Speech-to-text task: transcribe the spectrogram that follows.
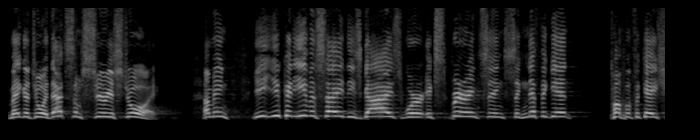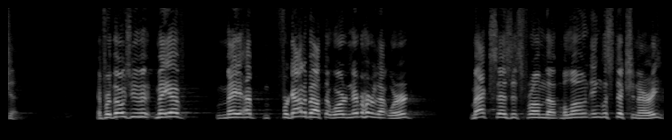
mega joy, that's some serious joy. I mean, you, you could even say these guys were experiencing significant pumpification. And for those of you that may have, may have forgot about that word or never heard of that word, Max says it's from the Malone English Dictionary.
